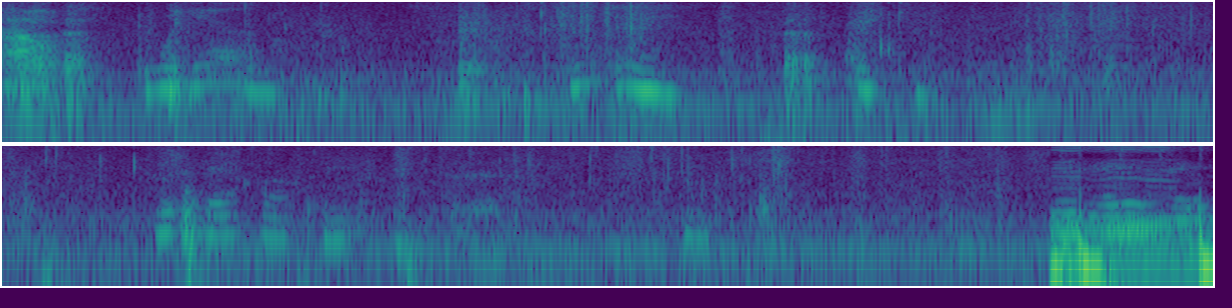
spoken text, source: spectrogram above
Ow. well, yeah. Mm-mm. Thank you. Put the back off,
